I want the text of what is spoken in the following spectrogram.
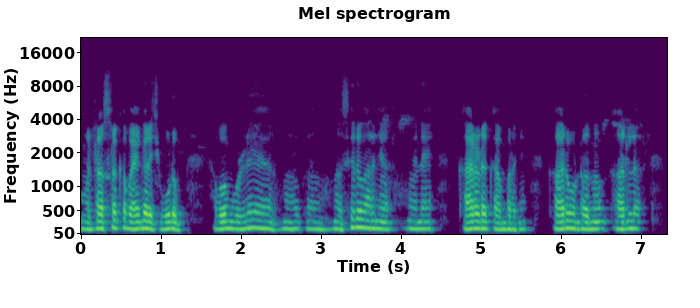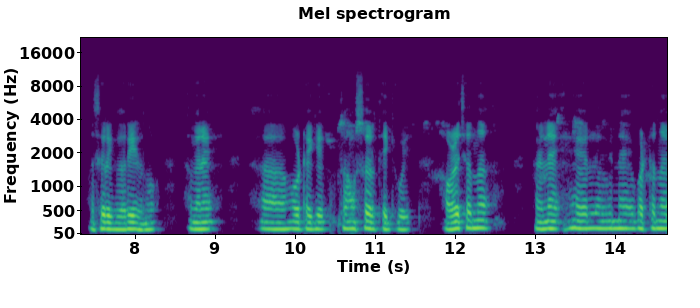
ഡ്രസ്സൊക്കെ ഭയങ്കര ചൂടും. അപ്പം പുള്ളി നസീർ പറഞ്ഞു പിന്നെ കാറെടുക്കാൻ പറഞ്ഞു. കാറ് കൊണ്ടുവന്നു. കാറിൽ നസീർ കയറിയിരുന്നു. അങ്ങനെ അങ്ങോട്ടേക്ക് താമസ സ്ഥലത്തേക്ക് പോയി. അവിടെ ചെന്ന് പിന്നെ പിന്നെ പെട്ടെന്ന്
